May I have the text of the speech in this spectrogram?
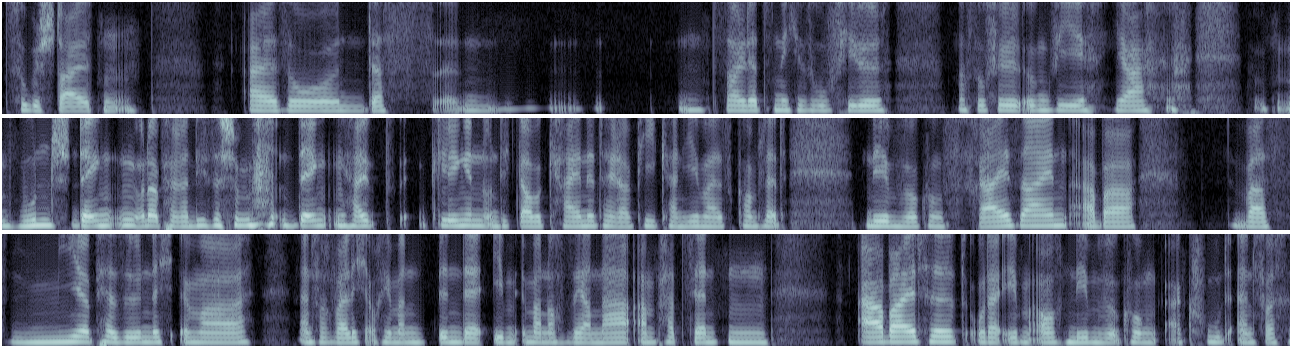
zu gestalten. Also das äh, soll jetzt nicht so viel nach so viel irgendwie, ja, Wunschdenken oder paradiesischem Denken halt klingen. Und ich glaube, keine Therapie kann jemals komplett nebenwirkungsfrei sein. Aber was mir persönlich immer, einfach weil ich auch jemand bin, der eben immer noch sehr nah am Patienten arbeitet oder eben auch Nebenwirkungen akut einfach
